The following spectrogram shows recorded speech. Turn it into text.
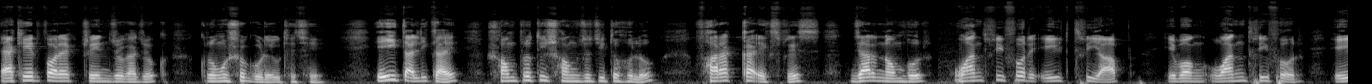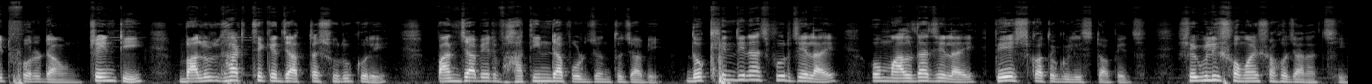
একের পর এক ট্রেন যোগাযোগ ক্রমশ গড়ে উঠেছে। এই তালিকায় সম্প্রতি সংযোজিত হল ফারাক্কা এক্সপ্রেস, যার নম্বর one three four eight three up এবং one three four eight four down. ট্রেনটি বালুরঘাট থেকে যাত্রা শুরু করে পাঞ্জাবের ভাতিন্ডা পর্যন্ত যাবে। দক্ষিণ দিনাজপুর জেলায় ও মালদা জেলায় বেশ কতগুলি স্টপেজ সেগুলি সময়সহ জানাচ্ছি।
